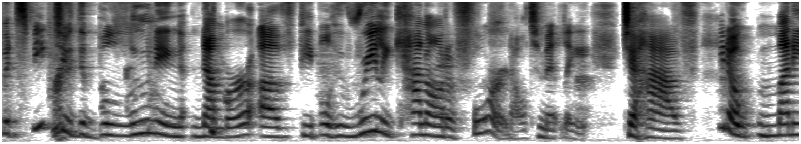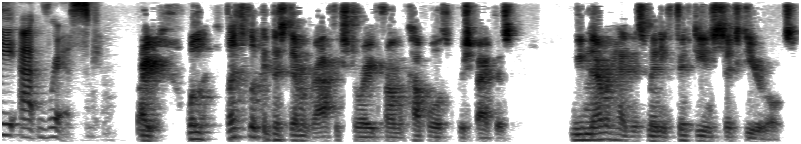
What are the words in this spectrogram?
But speak to the ballooning number of people who really cannot afford ultimately to have, you know, money at risk. Right. Well, let's look at this demographic story from a couple of perspectives. We've never had this many 50 and 60 year olds.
